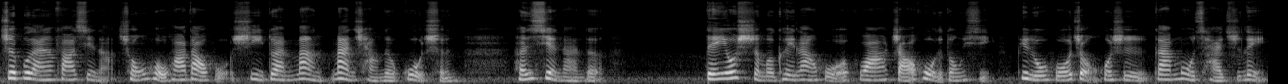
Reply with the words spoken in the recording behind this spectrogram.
这布莱恩发现啊，从火花到火是一段漫漫长的过程。很显然的，得有什么可以让火花着火的东西，譬如火种或是干木材之类。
